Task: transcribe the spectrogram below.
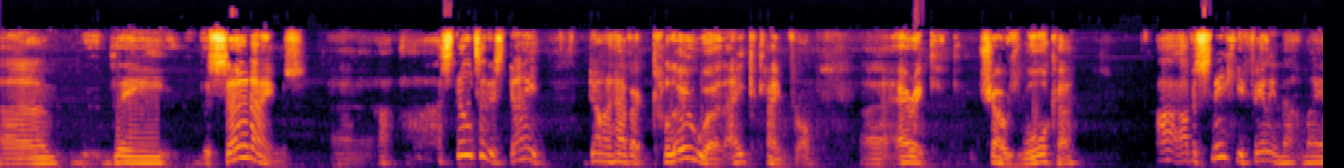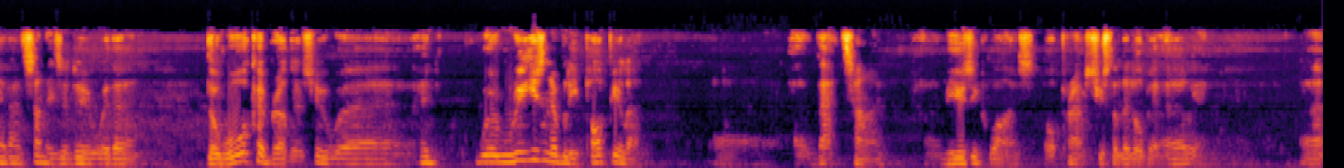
Um, the the surnames, uh, I, I still to this day don't have a clue where they came from. Uh, Eric chose Walker. I, have a sneaky feeling that may have had something to do with uh, the Walker brothers, who uh, had, were reasonably popular at that time, uh, music wise, or perhaps just a little bit earlier. Uh,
